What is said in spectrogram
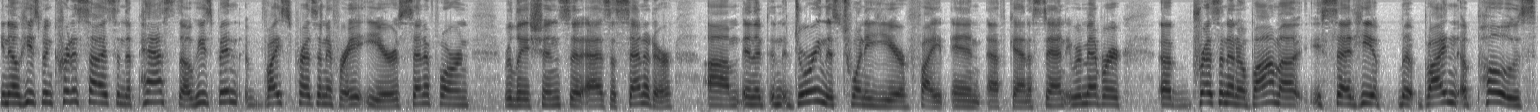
You know, he's been criticized in the past, though. He's been vice president for eight years, Senate Foreign Relations as a senator um, in the, in the, during this 20-year fight in Afghanistan. Remember uh, President Obama said he uh, Biden opposed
